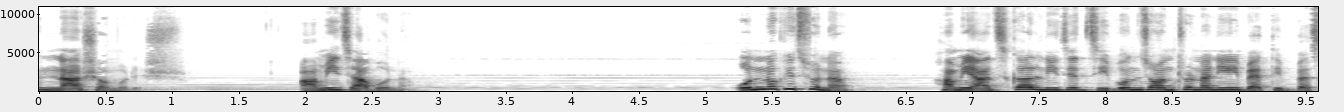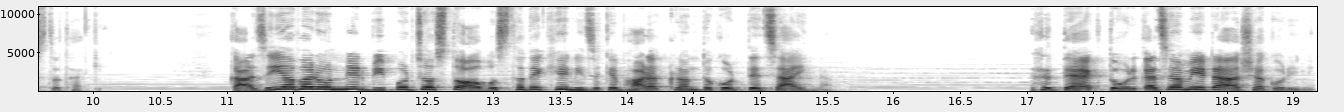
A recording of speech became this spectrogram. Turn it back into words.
না সমরেশ, আমি যাব না। অন্য কিছু না আমি আজকাল নিজের জীবন যন্ত্রণা নিয়েই ব্যতিব্যস্ত থাকি। কাজেই আবার অন্যের বিপর্যস্ত অবস্থা দেখে নিজেকে ভারাক্রান্ত করতে চাই না। দেখ, তোর কাছে আমি এটা আশা করিনি।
